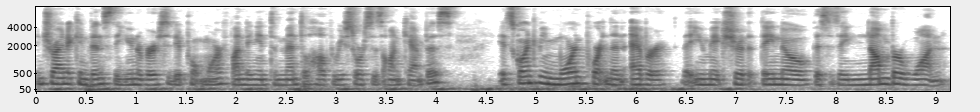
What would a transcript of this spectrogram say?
and trying to convince the university to put more funding into mental health resources on campus, it's going to be more important than ever that you make sure that they know this is a number one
